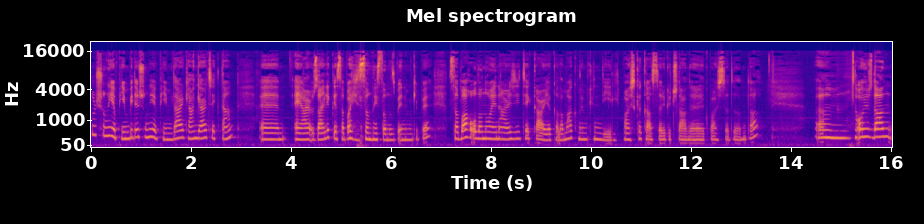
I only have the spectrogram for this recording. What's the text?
dur şunu yapayım bir de şunu yapayım derken gerçekten eğer özellikle sabah insanıysanız benim gibi sabah olan o enerjiyi tekrar yakalamak mümkün değil. Başka kasları güçlendirerek başladığında. O yüzden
